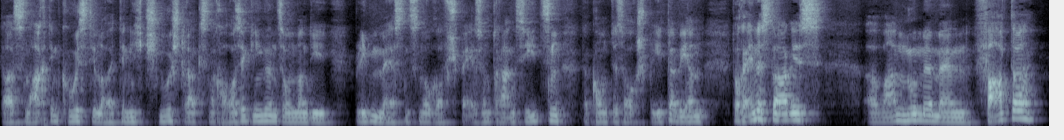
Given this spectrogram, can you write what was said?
dass nach dem Kurs die Leute nicht schnurstracks nach Hause gingen, sondern die blieben meistens noch auf Speis und Trank sitzen. Da konnte es auch später werden. Doch eines Tages äh, waren nur mehr mein Vater,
